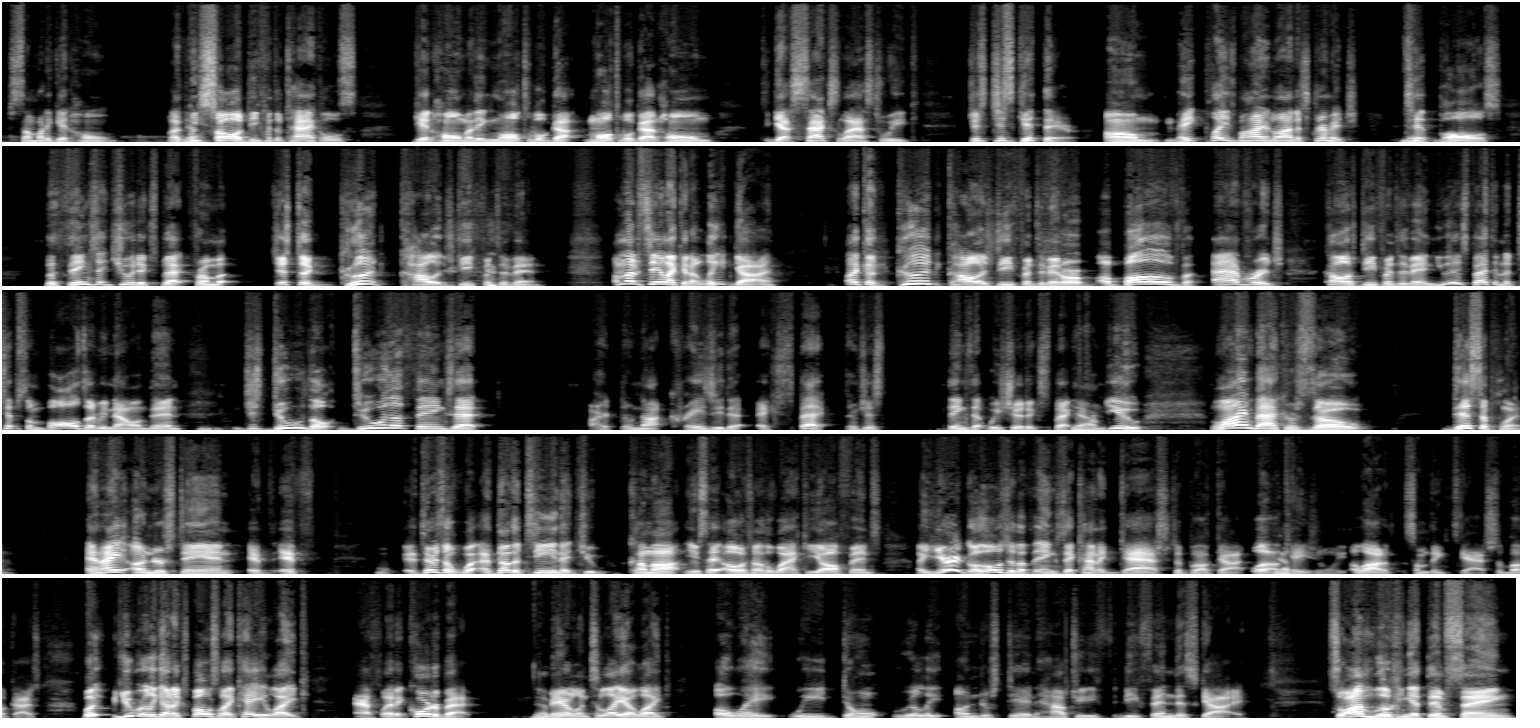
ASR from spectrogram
somebody get home. Like Yeah. we saw defensive tackles get home. I think multiple got multiple got home, got sacks last week. Just just get there. Um, make plays behind the line of scrimmage, Yeah. tip balls, the things that you would expect from just a good college defensive end. I'm not saying like an elite guy, like a good college defensive end or above average college defensive end. You expect him to tip some balls every now and then. Just do the do the things that are they're not crazy to expect. They're just things that we should expect Yeah. from you. Linebackers, though, discipline. And I understand if if if there's a another team that you come out, you say, "Oh, it's another wacky offense." A year ago, those are the things that kind of gashed the Buckeye. Well, Yep. occasionally, a lot of some things gash the Buckeyes, but you really got exposed. Like, hey, like athletic quarterback, Yep. Maryland Taulia. Like, oh wait, we don't really understand how to def- defend this guy. So I'm looking at them saying,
